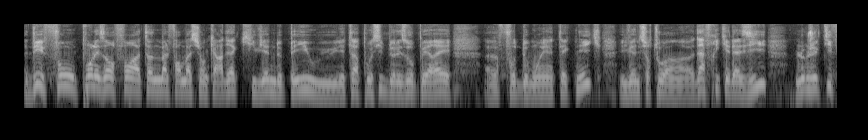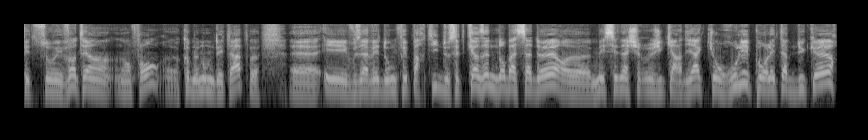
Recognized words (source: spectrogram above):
des fonds pour les enfants atteints de malformations cardiaques qui viennent de pays où il est impossible de les opérer faute de moyens techniques. Ils viennent surtout hein, d'Afrique et d'Asie. L'objectif est de sauver 21 enfants, comme le nombre d'étapes. Et vous avez donc fait partie de cette quinzaine d'ambassadeurs mécénat chirurgie cardiaque qui ont roulé pour l'étape du cœur.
